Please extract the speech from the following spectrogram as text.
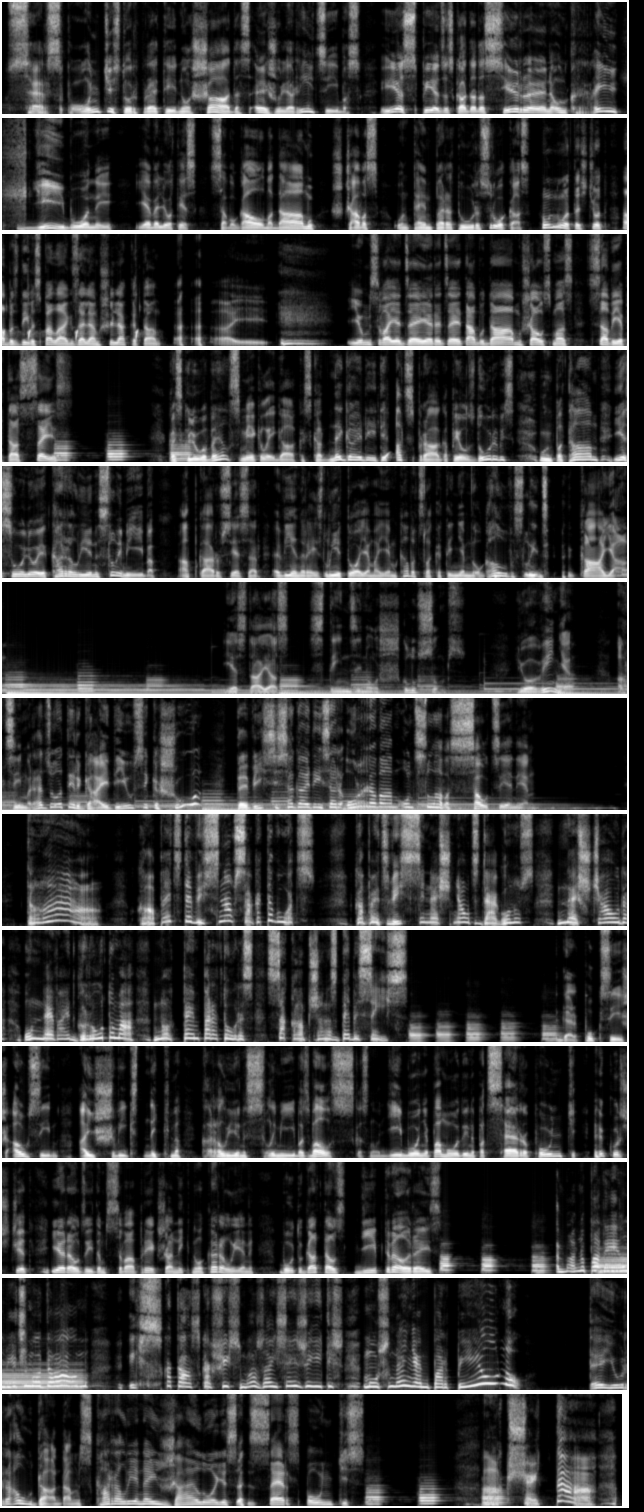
Sērs puņķis turpretī no šādas ežuļa rīcības iespiedzas kā tāda sirēna un krīt ģībonī, ieveļoties savu galma dāmu, šķavas un temperatūras rokās un notašķot abas divas pelēk zaļām šļakatām. Jums vajadzēja redzēt abu dāmu šausmās savieptās sejas kas kļuva vēl smieklīgākas, kad negaidīti atsprāga pils durvis un pa tām iesoļoja karalienes slimība, apkārusies ar vienreiz lietojamajiem kabatslakatiņiem no galvas līdz kājām. Iestājās stingzinošs klusums, jo viņa acīm redzot, ir gaidījusi, ka šo te visi sagaidīs ar urvām un slavas saucieniem. Tā, kāpēc te viss nav sagatavots? Kāpēc visi nešņauc degunus, nešķauda un nevaid grūtumā no temperatūras sakāpšanas debesīs? Gar puksīša ausīm aizšvīkst nikna karalienes slimības balss, kas no ģīboņa pamodina pat sēru puņķi, kurš šķiet ieraudzīdams savā priekšā nikno karalieni, būtu gatavs ģībt vēlreiz. Manu pavēlniec, madām, izskatās, ka šis mazais ezītis mūs neņem par pilnu. teju raudādams karalienei žēlojas sērs puņķis. Ak, šitā,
